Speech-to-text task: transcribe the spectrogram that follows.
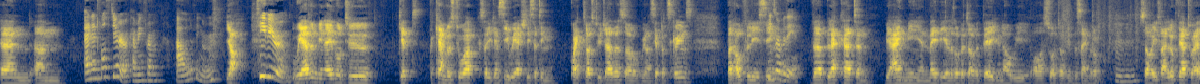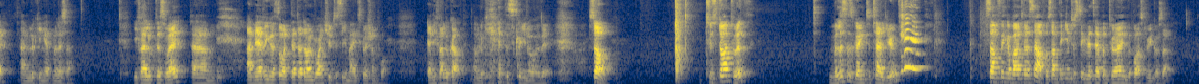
and um, And in full stereo, coming from our living room, yeah, TV room. we haven't been able to get the cameras to work, so you can see we're actually sitting quite close to each other, so we're on separate screens. But hopefully, seeing He's over there. the black curtain behind me and maybe a little bit over there, you know, we are sort of in the same room. Mm-hmm. So if I look that way, I'm looking at Melissa. If I look this way, um, I'm having a thought that I don't want you to see my expression for. And if I look up, I'm looking at the screen over there. So, to start with, Melissa's going to tell you something about herself or something interesting that's happened to her in the past week or so.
